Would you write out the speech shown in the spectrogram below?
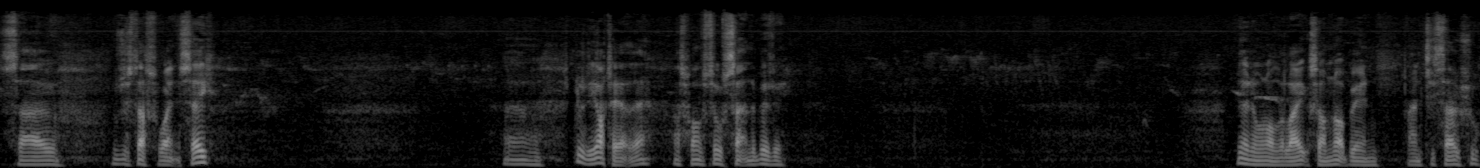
So we'll just have to wait and see. Uh, it's bloody hot out there, that's why I'm still sat in the bivvy. The only one on the lake, so I'm not being antisocial.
